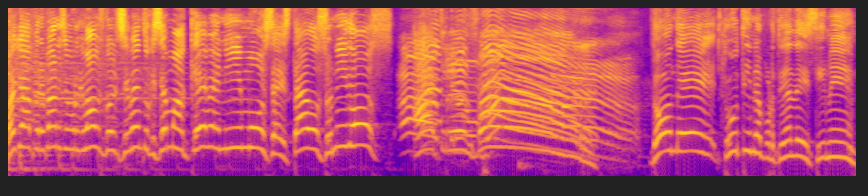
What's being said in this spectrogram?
Oigan, prepárense porque vamos con el segmento que se llama ¿Qué venimos a Estados Unidos a, triunfar? Donde tú tienes la oportunidad de decirme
